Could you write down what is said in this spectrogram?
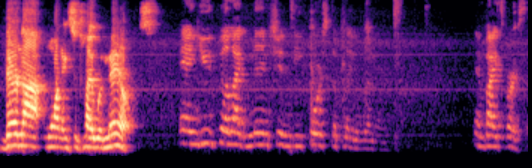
they're not wanting to play with males. And you feel like men shouldn't be forced to play with women, and vice versa.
